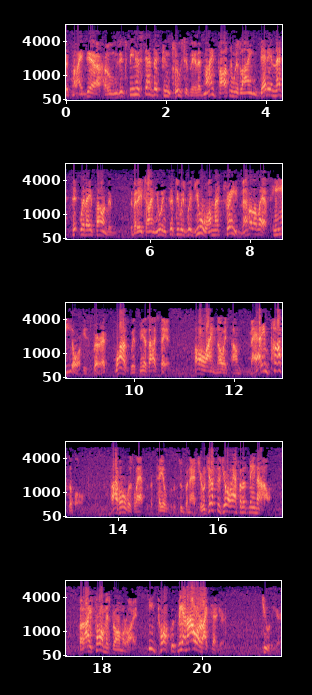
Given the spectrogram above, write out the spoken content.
But, my dear Holmes, it's been established conclusively that my partner was lying dead in that pit where they found him. The very time you insist he was with you on that train. Nevertheless, he, or his spirit, was with me as I said. Oh, I know it sounds mad, impossible. I've always laughed at the tales of the supernatural, just as you're laughing at me now. But I saw Mr. Ormeroyd. He talked with me an hour, I tell you. Julia,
